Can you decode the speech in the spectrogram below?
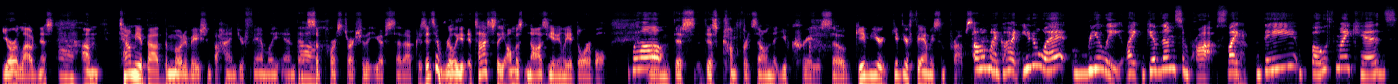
your loudness. Oh. Um, tell me about the motivation behind your family and that oh. support structure that you have set up because it's a really it's actually almost nauseatingly adorable well um, this this comfort zone that you've created so give your give your family some props here. oh my god you know what really like give them some props like yeah. they both my kids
